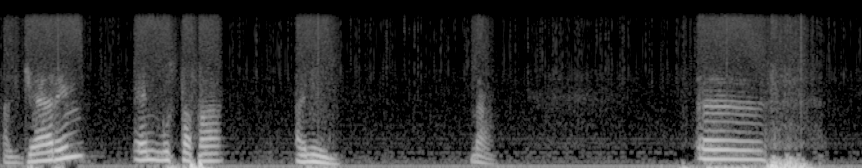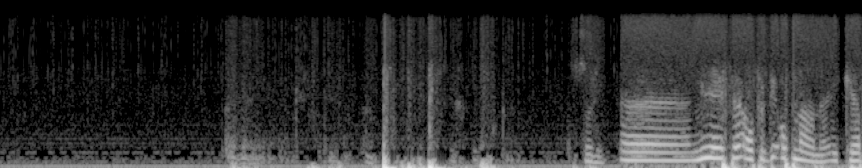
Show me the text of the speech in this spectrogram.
al-Jarim en Mustafa Amin. Nou. Uh, sorry. Uh, nu even over die opname. Ik heb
